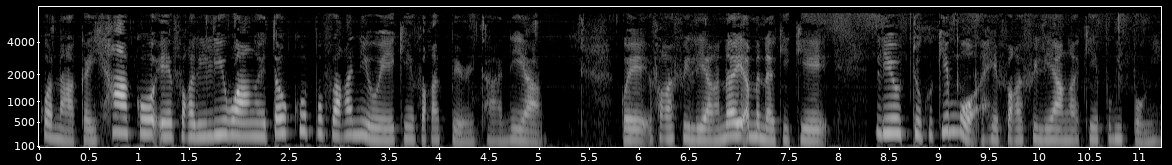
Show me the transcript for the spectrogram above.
kua na ka i hako e whakariliuang he tau kupu whakanioe ki he whakaperitania. Ko e whakawhiliang nei a manaki ki he liu tuku ki mua he whakawhilianga ki he pongipongi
